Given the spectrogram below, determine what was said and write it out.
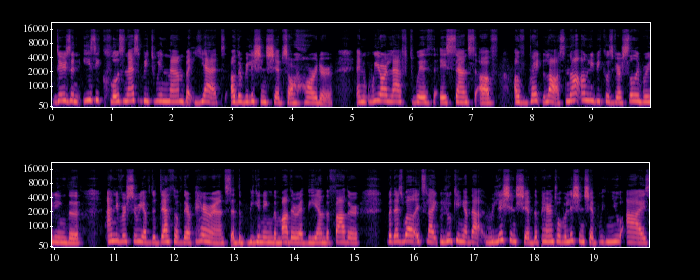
there's an easy closeness between them, but yet other relationships are harder. And we are left with a sense of, of great loss, not only because we're celebrating the anniversary of the death of their parents at the beginning, the mother, at the end, the father, but as well, it's like looking at that relationship, the parental relationship with new eyes.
